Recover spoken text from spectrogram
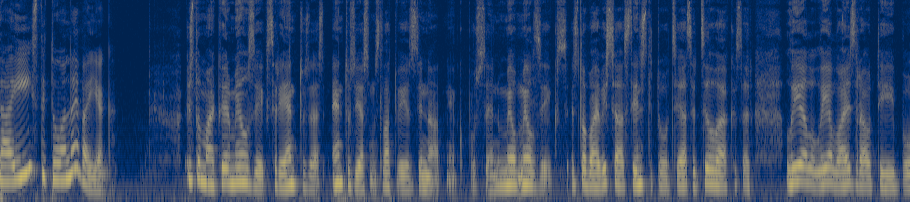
tā īsti to nevajag. Es domāju, ka ir milzīgs arī entuziasms Latvijas zinātnieku pusē. Nu, mil, milzīgs. Es domāju, visās institūcijās ir cilvēki, kas ar lielu, lielu aizrautību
